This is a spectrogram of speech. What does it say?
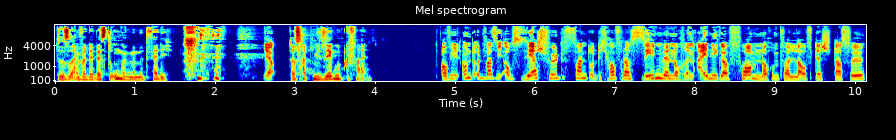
das ist einfach der beste Umgang damit. Fertig. Ja. Das hat mir sehr gut gefallen. Und, und was ich auch sehr schön fand, und ich hoffe, das sehen wir noch in einiger Form noch im Verlauf der Staffel,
